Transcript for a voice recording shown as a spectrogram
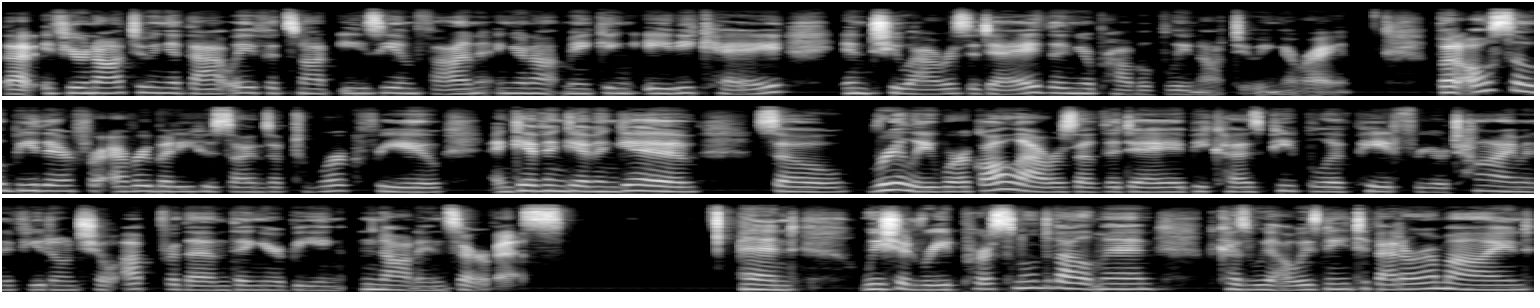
that if you're not doing it that way, if it's not easy and fun and you're not making 80K in two hours a day, then you're probably not doing it right. But also be there for everybody who signs up to work for you and give and give and give. So, really work all hours of the day because people have paid for your time. And if you don't show up for them, then you're being not in service. And we should read personal development because we always need to better our mind.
